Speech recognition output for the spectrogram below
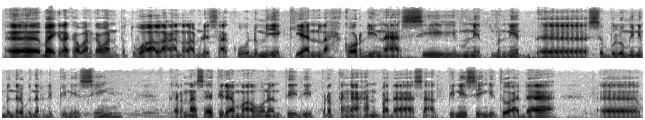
Eh, baiklah kawan-kawan petualangan alam desaku, demikianlah koordinasi menit-menit eh, sebelum ini benar-benar di finishing. Karena saya tidak mau nanti di pertengahan pada saat finishing itu ada eh,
